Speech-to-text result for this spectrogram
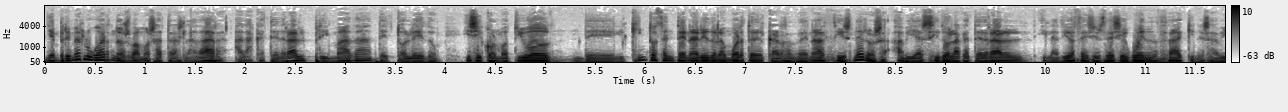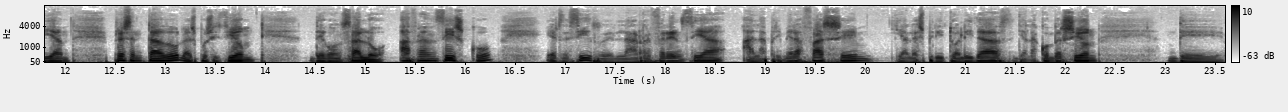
Y en primer lugar nos vamos a trasladar a la Catedral Primada de Toledo. Y si con motivo del quinto centenario de la muerte del cardenal Cisneros había sido la catedral y la diócesis de Sigüenza quienes habían presentado la exposición de Gonzalo a Francisco, es decir, la referencia a la primera fase y a la espiritualidad y a la conversión de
